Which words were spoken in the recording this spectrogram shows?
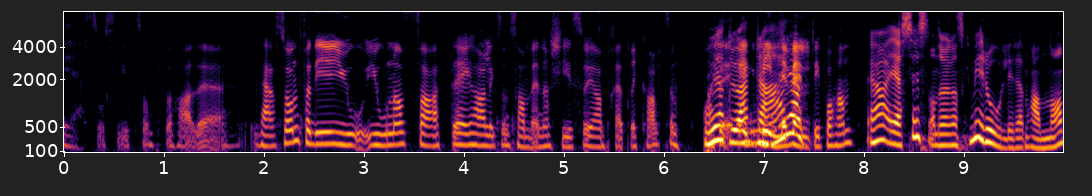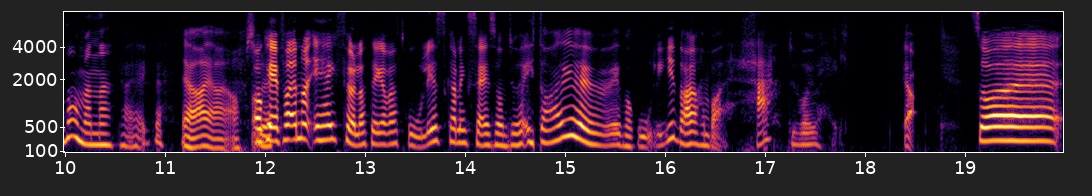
det er så slitsomt å ha det være sånn. Fordi jo, Jonas sa at jeg har liksom samme energi som Jan Fredrik Karlsen. Oh, ja, du er jeg der, minner ja. veldig på han. Ja, jeg syns du er ganske mye roligere enn han nå, da, men eh, Ja, jeg det. ja, ja, absolutt. Ok, for når jeg føler at jeg har vært rolig, så kan jeg si sånn I dag jeg var rolig i dag. Han bare Hæ? Du var jo helt Ja. Så eh,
